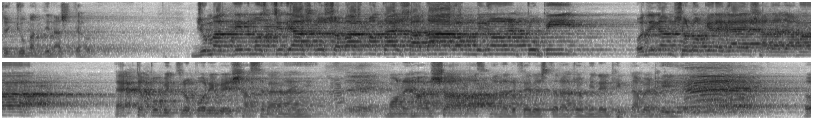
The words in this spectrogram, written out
তুই জুমার দিন আসতে হবে। জুমার দিন মসজিদে আসলো, সবার মাথায় সাদা রং বেরঙের টুপি। অধিকাংশ লোকের গায়ে সাদা জামা। একটা পবিত্র পরিবেশ আছে না নাই? মনে হয় সব আসমানের ফেরেস্তারা জমিনে ঠিক না ঠিক ও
